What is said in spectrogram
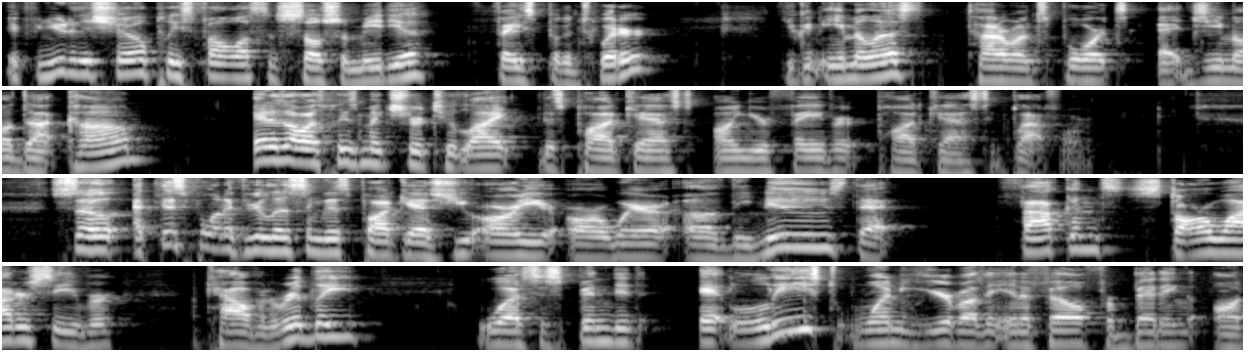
If you're new to the show, please follow us on social media, Facebook and Twitter. You can email us, titlerunsports at gmail.com. And as always, please make sure to like this podcast on your favorite podcasting platform. So at this point, if you're listening to this podcast, you already are aware of the news that Falcons star wide receiver Calvin Ridley was suspended at least one year by the NFL for betting on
